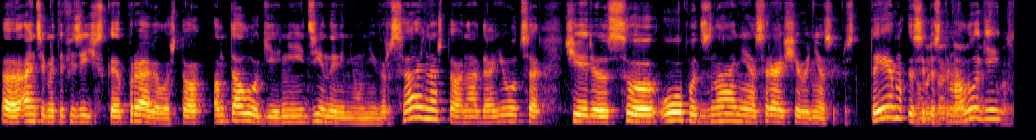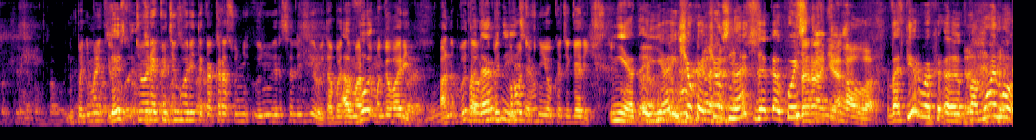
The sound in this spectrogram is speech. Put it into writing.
э, антиметафизическое правило, что антология не единая и не универсальна, что она дается через э, опыт, знания, сращивания с, с Ну, вы эпистемологией. Ну, понимаете, есть- теория категорий-то как раз уни- универсализирует, об этом А Артем вот- и говорит. Да. Она- вы должны быть Подождите. против нее категорически. Нет, Да. я еще хочу знать, до какой Заранее, степени. Алла. Во-первых, э, по-моему,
